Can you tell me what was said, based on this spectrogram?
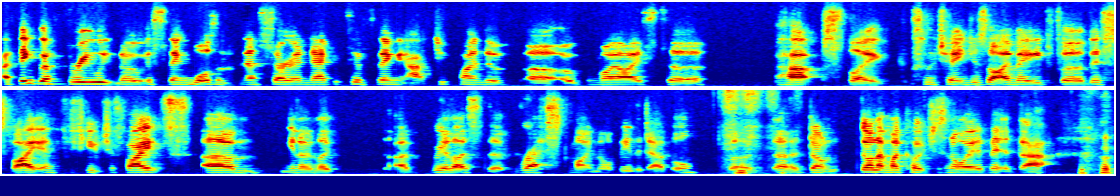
I think the three week notice thing wasn't necessarily a negative thing. It actually kind of uh, opened my eyes to perhaps like some changes that I made for this fight and for future fights. Um, you know, like I realized that rest might not be the devil, but uh, don't don't let my coaches know I admitted that. Um,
